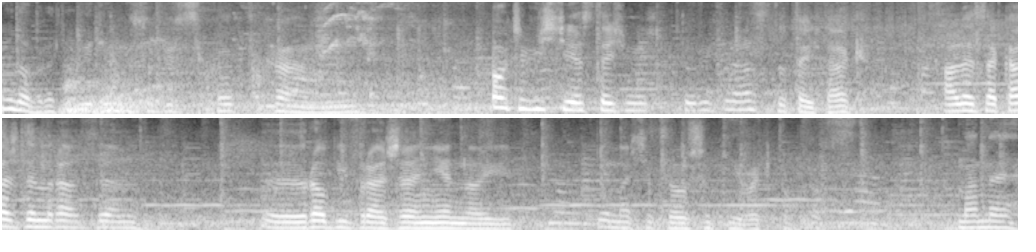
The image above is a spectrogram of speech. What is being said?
No dobra, to jedziemy sobie schodkami. Oczywiście jesteśmy już któryś raz tutaj, tak? Ale za każdym razem y, robi wrażenie, no i nie ma się co oszukiwać po prostu. Mamy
